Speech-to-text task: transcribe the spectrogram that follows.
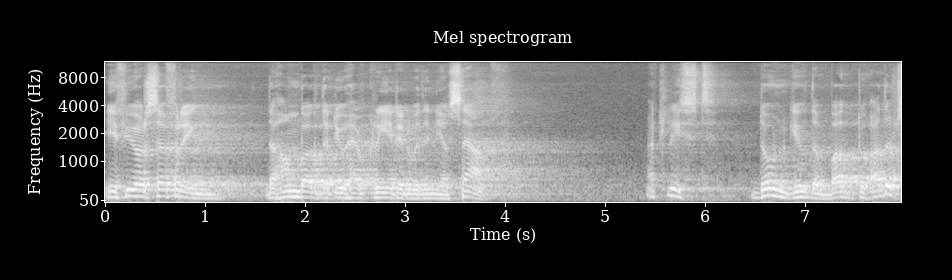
if you are suffering the humbug that you have created within yourself, at least don't give the bug to others.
